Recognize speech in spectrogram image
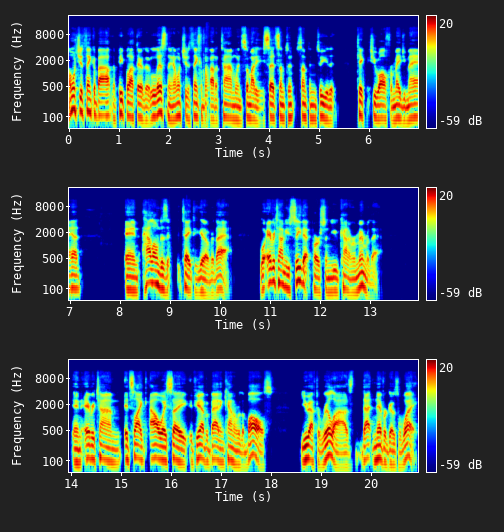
I want you to think about the people out there that are listening. I want you to think about a time when somebody said something, something to you that ticked you off or made you mad. And how long does it take to get over that? Well, every time you see that person, you kind of remember that. And every time it's like I always say, if you have a bad encounter with a boss, you have to realize that never goes away.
